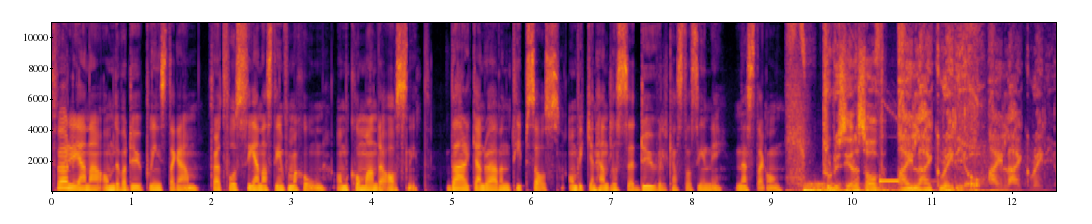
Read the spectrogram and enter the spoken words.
Följ gärna om det var du på Instagram för att få senaste information om kommande avsnitt. Där kan du även tipsa oss om vilken händelse du vill kastas in i nästa gång. Produceras av I Like Radio. I like radio.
